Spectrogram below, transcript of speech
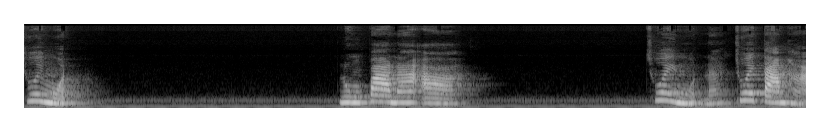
ช่วยหมด ลุงป้านาอา ช่วยหมดนะ ช่วยตามหา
